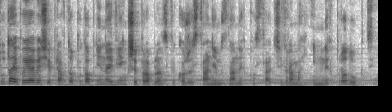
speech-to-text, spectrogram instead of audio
Tutaj pojawia się prawdopodobnie największy problem z wykorzystaniem znanych postaci w ramach innych produkcji.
